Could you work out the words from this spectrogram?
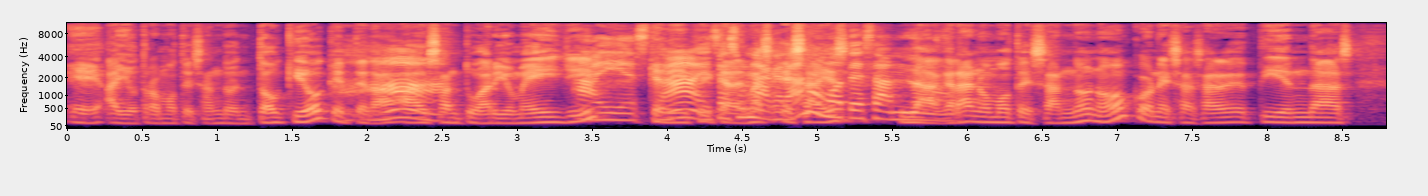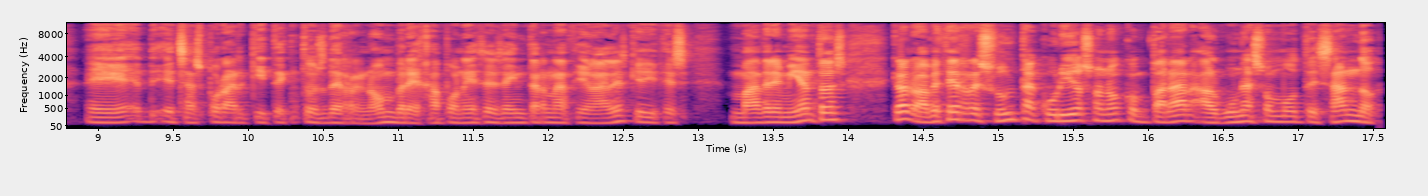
eh, hay otro Omotesando en Tokio que te da al ah. santuario Meiji. Ahí está, que esa es una gran Omotesando. la gran Omotesando, ¿no? Con esas eh, tiendas eh, hechas por arquitectos de renombre japoneses e internacionales que dices, madre mía. Entonces, claro, a veces resulta curioso, ¿no? Comparar algunas Omotesando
